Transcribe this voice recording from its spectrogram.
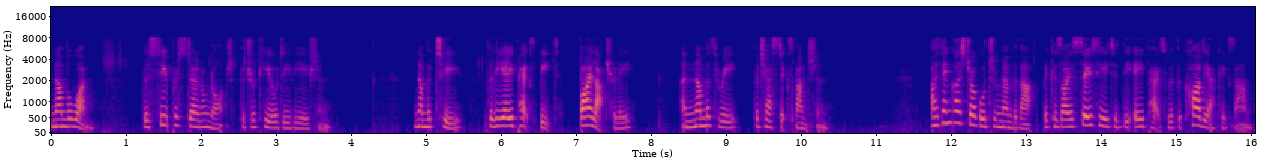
Number one, the suprasternal notch for tracheal deviation. Number two, for the apex beat bilaterally. And number three, for chest expansion. I think I struggled to remember that because I associated the apex with the cardiac exam,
